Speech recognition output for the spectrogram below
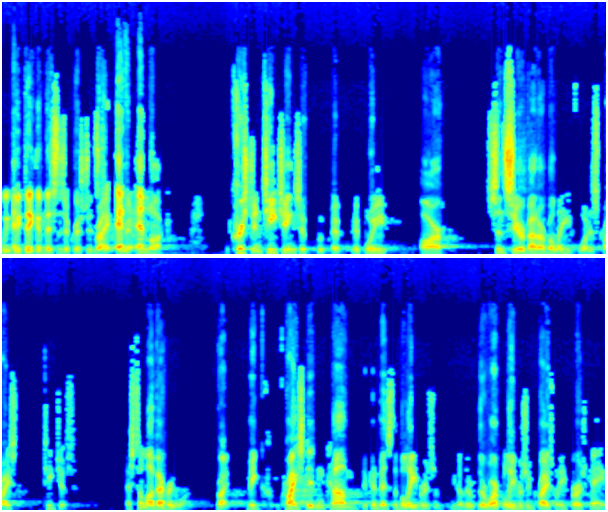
we, we think of this as a Christian right. state. And yeah. and look, Christian teachings, if, if if we are sincere about our belief, what does Christ teach us? That's to love everyone. Right. I mean, Christ didn't come to convince the believers. You know, there, there weren't believers in Christ when he first came,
